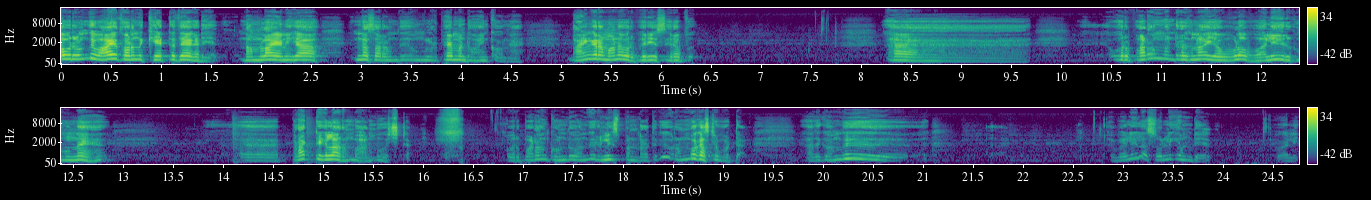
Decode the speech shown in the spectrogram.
அவர் வந்து வாயை திறந்து கேட்டதே கிடையாது. நம்மளா என்னைக்கா என்ன சார் வந்து உங்களோட பேமெண்ட் வாங்கிக்கோங்க. பயங்கரமான ஒரு பெரிய சிறப்பு. ஒரு படம் பண்ணுறதுனா எவ்வளோ வலி இருக்கும்னு ப்ராக்டிக்கலாக ரொம்ப அனுபவிச்சிட்டேன். ஒரு படம் கொண்டு வந்து ரிலீஸ் பண்ணுறதுக்கு ரொம்ப கஷ்டப்பட்டேன். அதுக்கு வந்து வெளியில் சொல்லிக்க முடியாது. வழி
